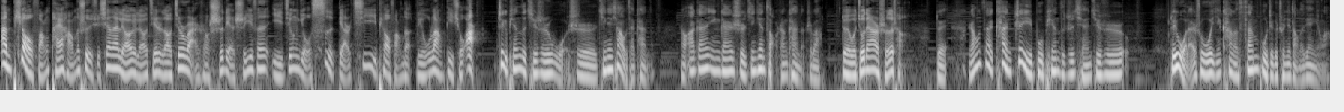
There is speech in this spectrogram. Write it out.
按票房排行的顺序，先来聊一聊。截止到今儿晚上十点十一分，已经有四点七亿票房的《流浪地球二》这个片子，其实我是今天下午才看的，然后阿甘应该是今天早上看的，是吧？对我九点二十的场。对。然后在看这一部片子之前，其实对于我来说，我已经看了三部这个春节档的电影了。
